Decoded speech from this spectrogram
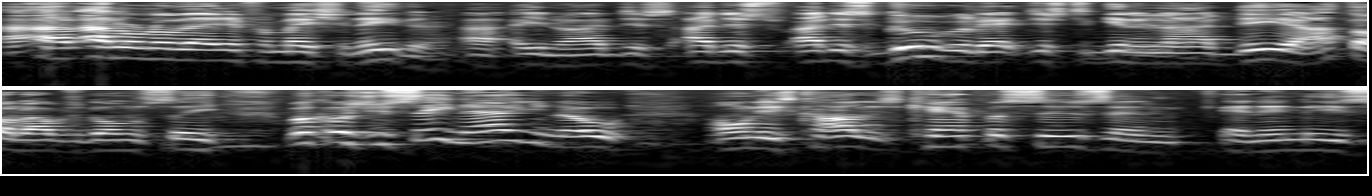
I, I don't know that information either. I, you know, I just I just I just googled that just to get an idea. I thought I was going to see because you see now, you know, on these college campuses and and in these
